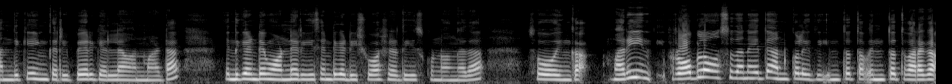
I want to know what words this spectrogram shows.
అందుకే ఇంకా రిపేర్కి వెళ్ళాం అనమాట ఎందుకంటే మొన్నే రీసెంట్గా డిష్ వాషర్ తీసుకున్నాం కదా. సో ఇంకా మరీ ప్రాబ్లం వస్తుందని అయితే అనుకోలేదు. ఇంత ఇంత త్వరగా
